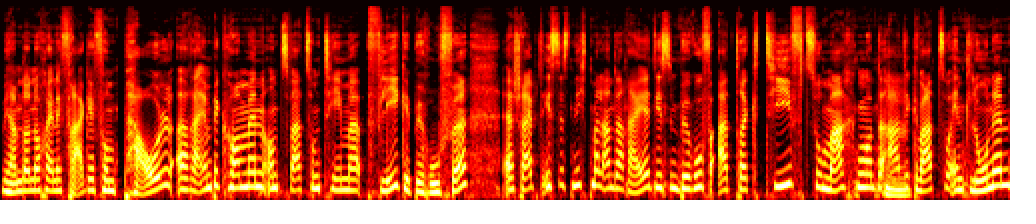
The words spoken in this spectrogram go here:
Wir haben dann noch eine Frage von Paul äh, reinbekommen und zwar zum Thema Pflegeberufe. Er schreibt, ist es nicht mal an der Reihe, diesen Beruf attraktiv zu machen und mhm. adäquat zu entlohnen?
